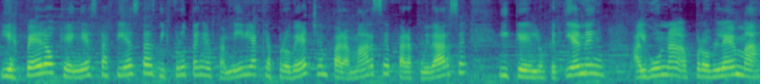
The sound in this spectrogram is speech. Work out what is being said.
y espero que en estas fiestas disfruten en familia, que aprovechen para amarse, para cuidarse y que los que tienen algún problema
